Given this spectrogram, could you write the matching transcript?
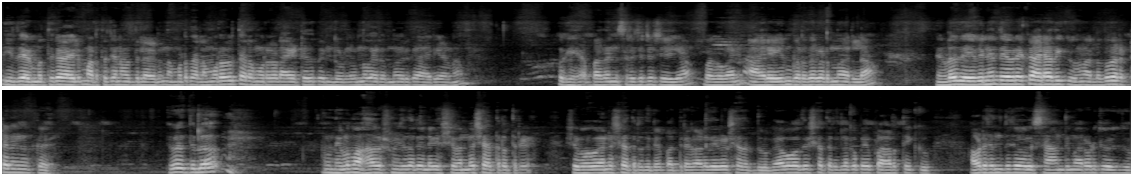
ഈ ജന്മത്തിലായാലും അടുത്ത ജന്മത്തിലായാലും നമ്മുടെ തലമുറകൾ തലമുറകളായിട്ട് ഇത് പിന്തുടർന്ന് വരുന്ന ഒരു കാര്യമാണ്. ഓക്കെ അപ്പോൾ അതനുസരിച്ചിട്ട് ചെയ്യാം. ഭഗവാൻ ആരെയും വെറുതെ കിടന്നതല്ല നിങ്ങൾ ദേവിനെയും ദേവനെയൊക്കെ ആരാധിക്കൂ. നല്ലത് വരട്ടെ നിങ്ങൾക്ക്. ഇതിൽ നിങ്ങൾ മഹാവിഷ്ണു ക്ഷേത്രത്തിൽ അല്ലെങ്കിൽ ശിവന്റെ ക്ഷേത്രത്തിൽ ശിവഭഗവാന്റെ ക്ഷേത്രത്തിൽ ഭദ്രകാളി ദേവിയുടെ ക്ഷേത്രം ദുർഗാഭഗവതി ക്ഷേത്രത്തിലൊക്കെ പോയി പ്രാർത്ഥിക്കൂ. അവിടെ ചെന്നിട്ട് ചോദിക്കും ശാന്തിമാരോട് ചോദിക്കൂ.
